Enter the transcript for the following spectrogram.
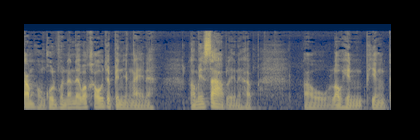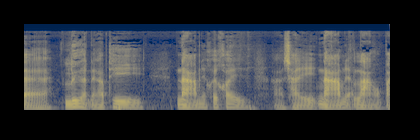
กรรมของคนคนนั้นเลยว่าเขาจะเป็นยังไงนะ เราไม่ทราบเลยนะครับ เราเราเห็นเพียงแต่เลือดนะครับที่น้ำเนี่ยค่อยๆใช้น้ำเนี่ยล้างออกไป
